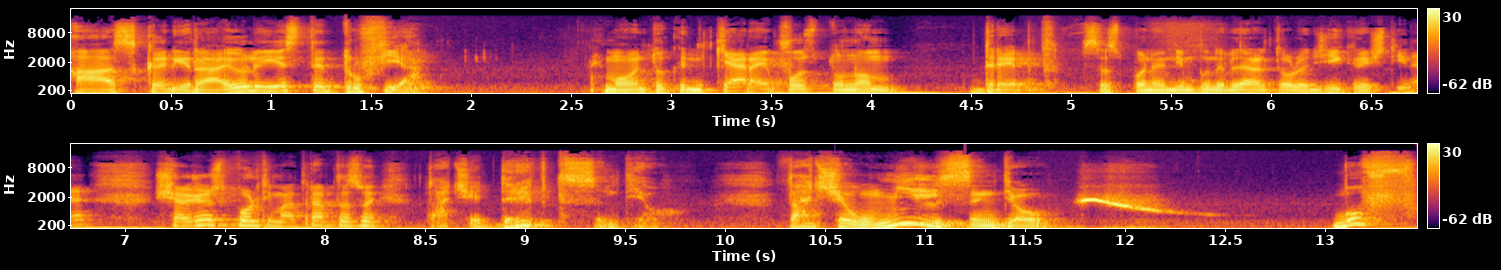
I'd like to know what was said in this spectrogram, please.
a scării raiului este trufia. În momentul când chiar ai fost un om drept, să spunem, din punct de vedere al teologiei creștine, și ajungi pe ultima treaptă să spui, dar ce drept sunt eu, dar ce umil sunt eu. Buf!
